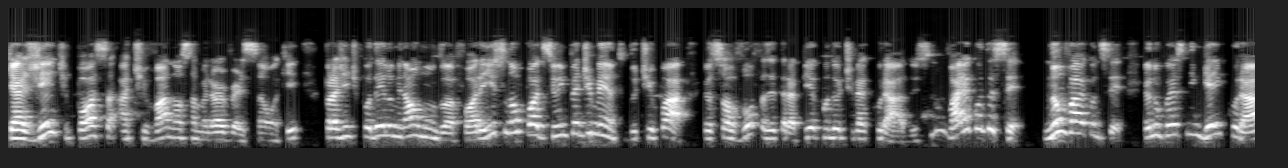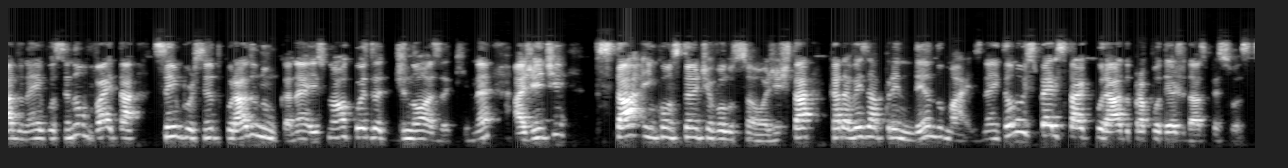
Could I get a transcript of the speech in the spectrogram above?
Que a gente possa ativar a nossa melhor versão aqui para a gente poder iluminar o mundo lá fora. E isso não pode ser um impedimento do tipo, ah, eu só vou fazer terapia quando eu estiver curado. Isso não vai acontecer. Não vai acontecer. Eu não conheço ninguém curado, né? E você não vai estar 100% curado nunca, né? Isso não é uma coisa de nós aqui, né? A gente está em constante evolução, a gente está cada vez aprendendo mais, né? Então não espere estar curado para poder ajudar as pessoas.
